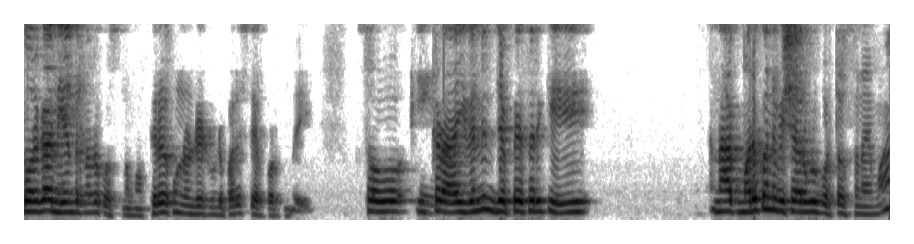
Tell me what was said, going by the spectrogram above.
త్వరగా నియంత్రణలోకి వస్తుందమ్మా పెరగకుండా ఉండేటువంటి పరిస్థితి ఏర్పడుతుంది. సో ఇక్కడ ఇవన్నీ చెప్పేసరికి నాకు మరికొన్ని విషయాలు కూడా గుర్తొస్తున్నాయమ్మా.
